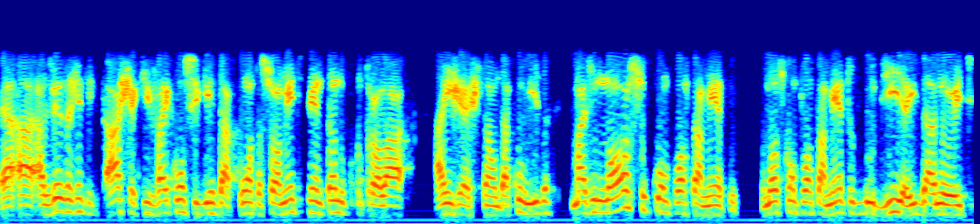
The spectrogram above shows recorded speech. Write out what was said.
É, às vezes a gente acha que vai conseguir dar conta somente tentando controlar a ingestão da comida, mas o nosso comportamento, o nosso comportamento do dia e da noite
